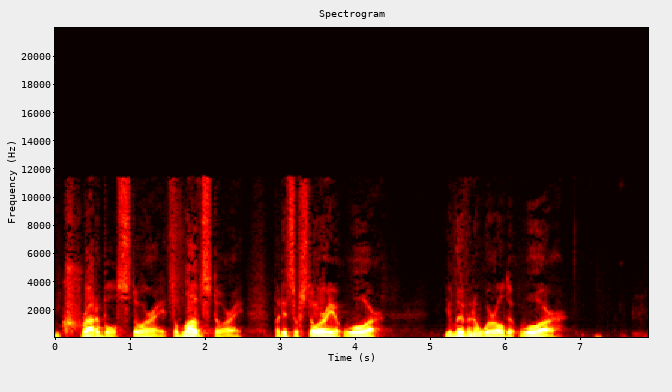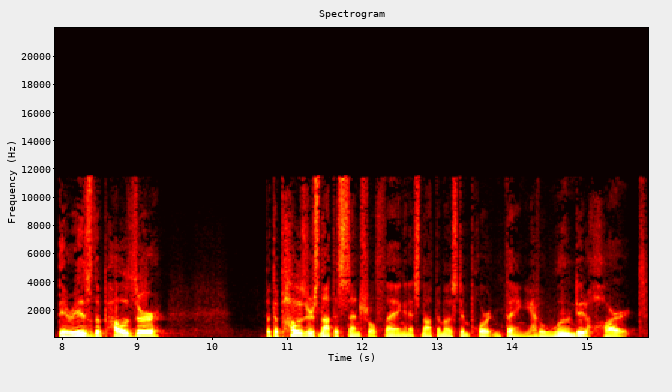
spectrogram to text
incredible story. It's a love story, but it's a story at war. You live in a world at war. There is the poser, but the poser is not the central thing, and it's not the most important thing. You have a wounded heart,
